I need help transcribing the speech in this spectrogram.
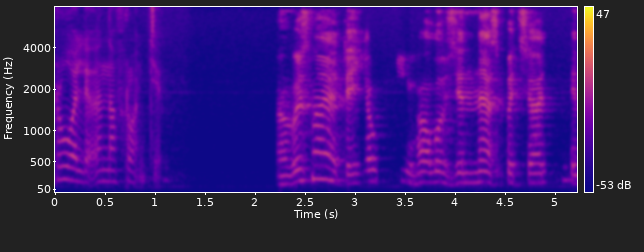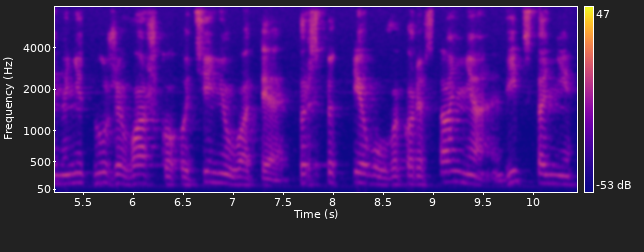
роль на фронті? Ви знаєте, я в цій галузі не спеціаліст, і мені дуже важко оцінювати перспективу використання відстані,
